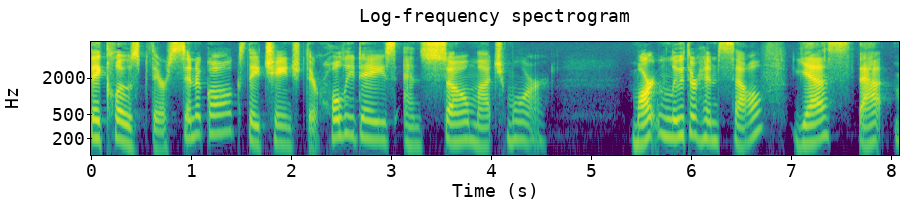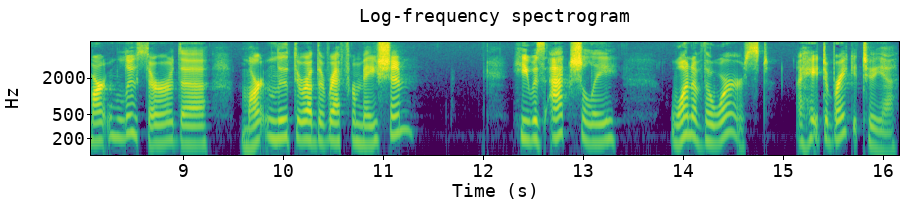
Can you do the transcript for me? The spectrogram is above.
They closed their synagogues, they changed their holy days, and so much more. Martin Luther himself, yes, that Martin Luther, the Martin Luther of the Reformation, he was actually one of the worst. I hate to break it to you.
